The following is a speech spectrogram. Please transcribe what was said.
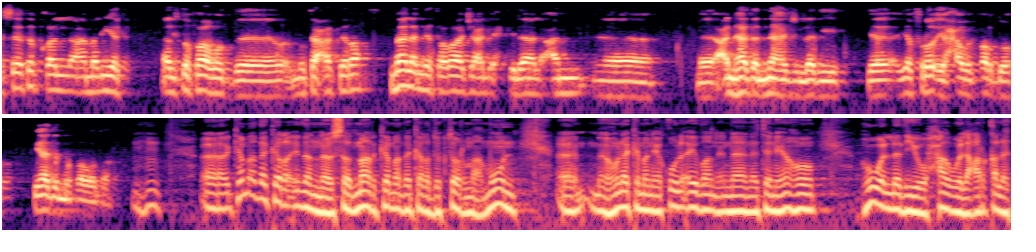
ستبقى عمليه التفاوض آه، متعثرة ما لم يتراجع الاحتلال عن آه، آه، عن هذا النهج الذي يحاول فرضه في هذه المفاوضات. كما ذكر اذا أستاذ مار كما ذكر الدكتور مأمون هناك من يقول أيضا إن نتنياهو هو الذي يحاول عرقلة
